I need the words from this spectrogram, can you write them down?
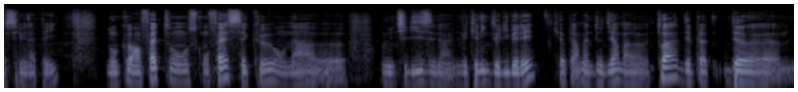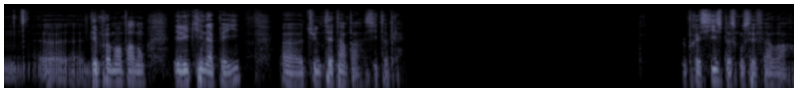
c'est une API. Donc en fait, ce qu'on fait, c'est qu'on on utilise une mécanique de libellé qui va permettre de dire, bah, toi, déploiement pardon, Deliclean API, euh, tu ne t'éteins pas, s'il te plaît. Je le précise parce qu'on s'est fait avoir.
